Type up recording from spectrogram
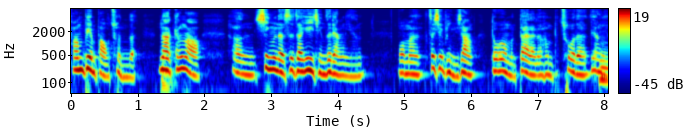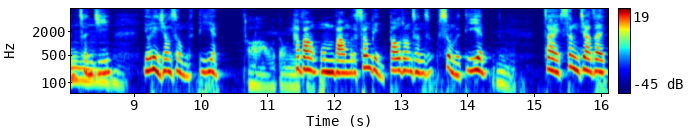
方便保存的？那刚好很幸运的是，在疫情这两年，我们这些品相都为我们带来了很不错的亮眼的成绩，有点像是我们的 DM。哦，我懂你。他把我们把我们的商品包装成是我们的 DM，嗯，在上架在。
